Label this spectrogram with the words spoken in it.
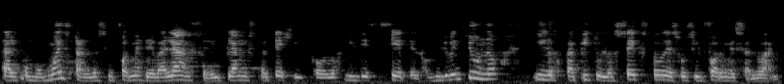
tal como muestran los informes de balance del Plan Estratégico 2017-2021 y los capítulos sexto de sus informes anuales.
